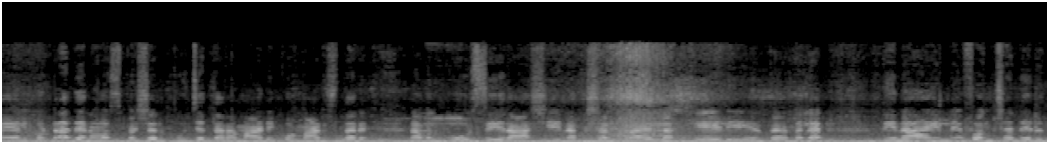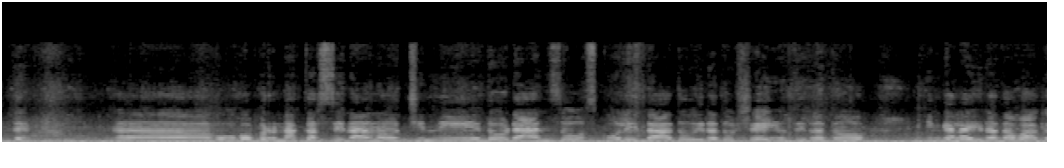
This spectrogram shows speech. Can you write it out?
ಮೇಲ್ ಕೊಟ್ಟರೆ ಅದೇನೋ ಸ್ಪೆಷಲ್ ಪೂಜೆ ಥರ ಮಾಡಿ ಮಾಡಿಸ್ತಾರೆ. ನಮ್ಮನ್ನು ಕೂರಿಸಿ, ರಾಶಿ, ನಕ್ಷತ್ರ ಎಲ್ಲ ಕೇಳಿ ಅಂತ. ಆಮೇಲೆ ದಿನ ಇಲ್ಲಿ ಫಂಕ್ಷನ್ ಇರುತ್ತೆ. ಒಬ್ಬೊಬ್ಬರನ್ನ ಕರೆಸಿ, ನಾನು ಚಿನ್ನಿದು ಡ್ಯಾನ್ಸು ಸ್ಕೂಲಿಂದ ಅದು ಇರೋದು, ಶ್ರೇಯುದ್ ಇರೋದು, ಹಿಂಗೆಲ್ಲ ಇರೋದು ಅವಾಗ.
